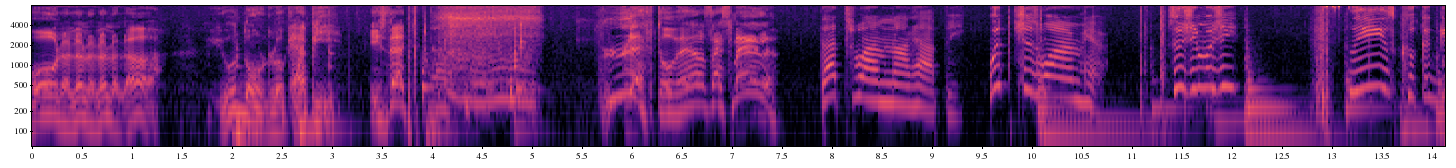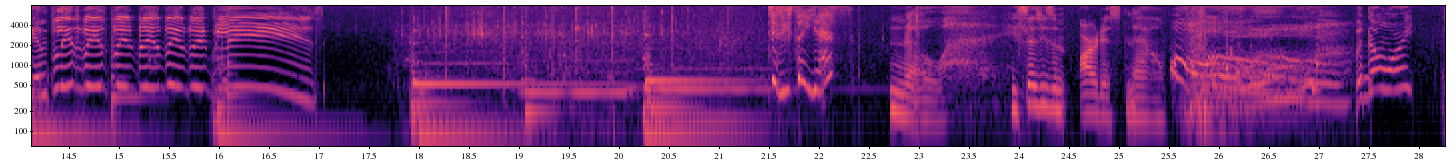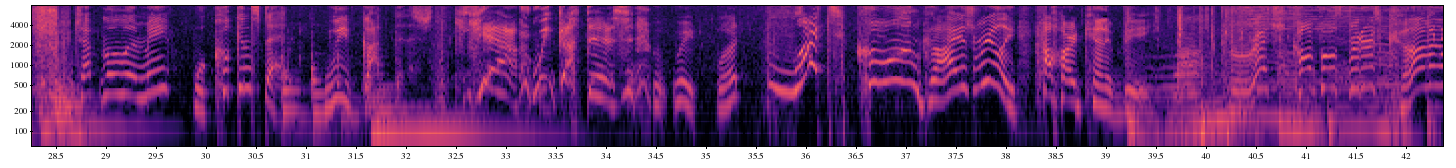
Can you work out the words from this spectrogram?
Oh, la la la la la la. You don't look happy. Is that leftovers I smell? that's why I'm not happy. Which is why I'm here. Sushi Mushi, please cook again. Please, please, please, please, please, please, please. Did he say yes? No. He says he's an artist now. Oh. But don't worry. Chef Lola and me will cook instead. We've got this. Yeah, we got this. Wait, what? What? Come on, guys. Really? How hard can it be? Fresh compost fritters coming right up. Hooray!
